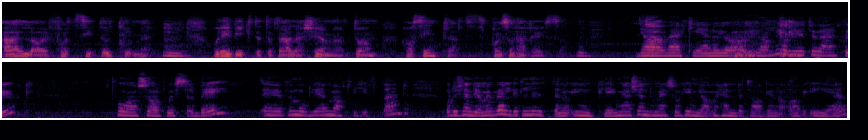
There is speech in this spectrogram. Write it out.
Alla har fått sitt utrymme. Mm. Och det är viktigt att alla känner att de har sin plats på en sån här resa. Ja, verkligen. Och jag, jag blev ju tyvärr sjuk på Salt Whistle Bay. Eh, förmodligen matförgiftad. Och då kände jag mig väldigt liten och ynklig. Men jag kände mig så himla omhändertagen av er.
